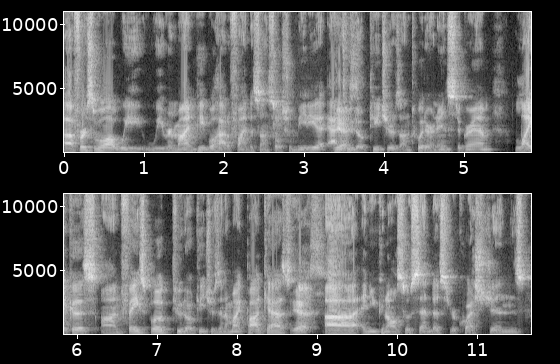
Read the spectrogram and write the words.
Uh, first of all, we we remind people how to find us on social media at Yes. Two Dope Teachers on Twitter and Instagram. Like us on Facebook, Two Dope Teachers and a Mic Podcast. Yes. Uh, and you can also send us your questions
